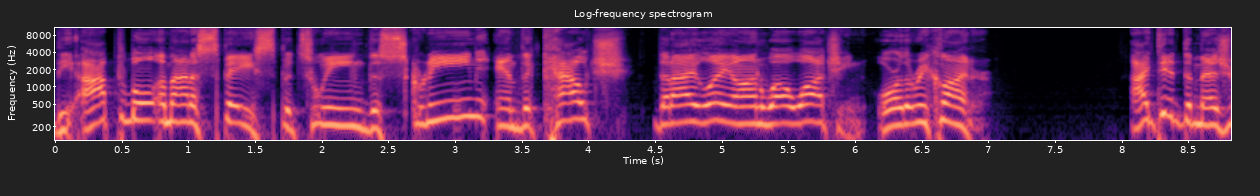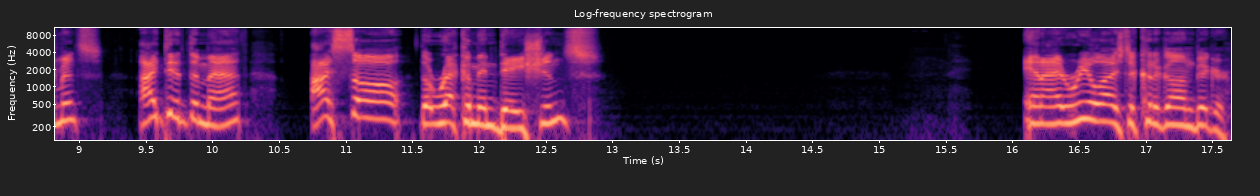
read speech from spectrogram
the optimal amount of space between the screen and the couch that I lay on while watching or the recliner. I did the measurements, I did the math, I saw the recommendations and I realized it could have gone bigger.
